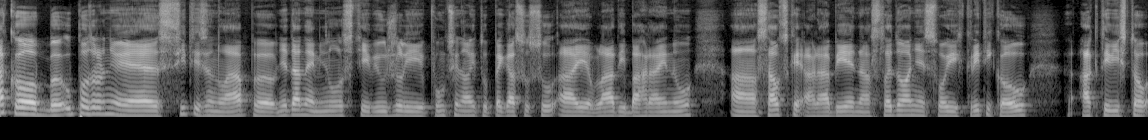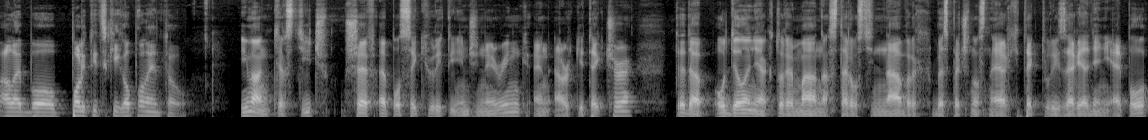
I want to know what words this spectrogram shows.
Ako upozorňuje Citizen Lab, v nedávnej minulosti využili funkcionalitu Pegasusu aj vlády Bahrajnu a Saudskej Arábie na sledovanie svojich kritikov, aktivistov alebo politických oponentov. Ivan Krstič, šéf Apple Security Engineering and Architecture, teda oddelenia, ktoré má na starosti návrh bezpečnostnej architektúry zariadení Apple,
